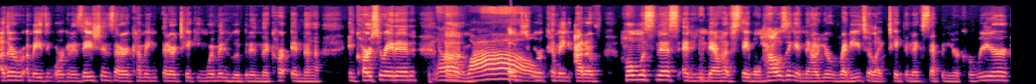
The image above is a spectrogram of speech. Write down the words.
other amazing organizations that are coming that are taking women who have been in the car in the incarcerated oh, um, folks who are coming out of homelessness and who now have stable housing and now you're ready to like take the next step in your career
